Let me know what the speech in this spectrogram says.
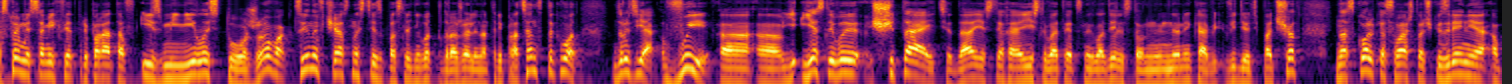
Стоимость самих ветпрепаратов изменилась тоже. Вакцины, в частности, за последний год подорожали на 3%. Так вот, друзья, вы, а, если вы считаете, считаете, да, если, если вы ответственный владелец, то наверняка ведете подсчет, насколько, с вашей точки зрения,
